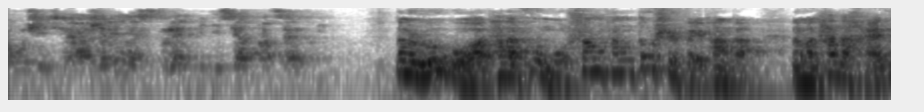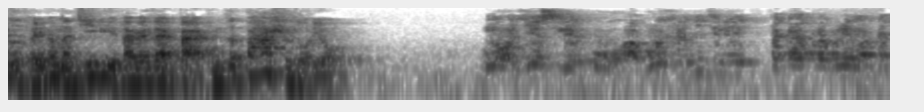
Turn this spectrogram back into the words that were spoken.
получить ожирение составляет 50%. 那么如果他的父母双方都是肥胖的，那么他的孩子肥胖的几率大约在百分之八十左右。 Но если у обоих родителей такая проблема, как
